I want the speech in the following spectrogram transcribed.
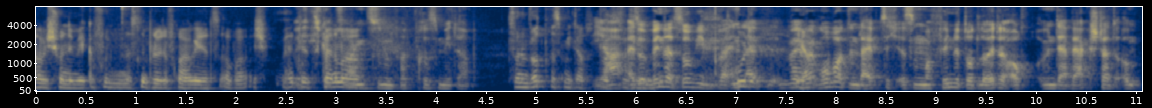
habe ich schon den Weg gefunden. Das ist eine blöde Frage jetzt, aber ich hätte jetzt Ich gerne würde mal sagen, zu einem WordPress-Meetup. zu einem WordPress-Meetup. Ja, also wenn das so wie bei, Gut, bei, ja. bei Robert in Leipzig ist und man findet dort Leute auch in der Werkstatt, um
